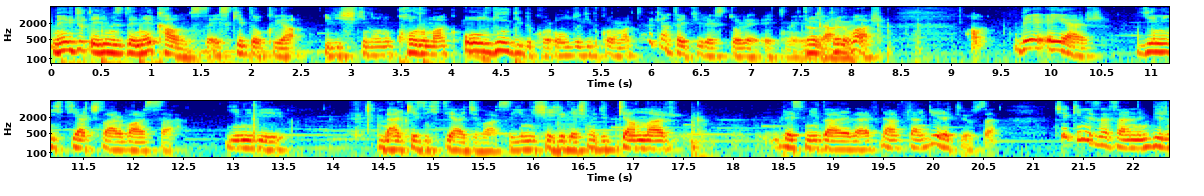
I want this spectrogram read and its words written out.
Mevcut elimizde ne kalmışsa eski dokuya ilişkin onu korumak, olduğu gibi kor, olduğu gibi korumak derken tabii ki restore etme Tabii, imkanı tabii. var. Ama, ve eğer yeni ihtiyaçlar varsa, yeni bir merkez ihtiyacı varsa, yeni şehirleşme, dükkanlar, resmi daireler falan filan gerekiyorsa çekiniz efendim bir,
